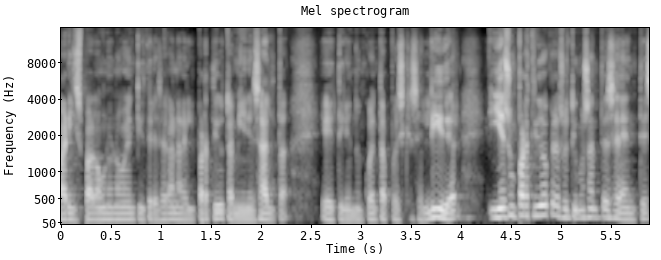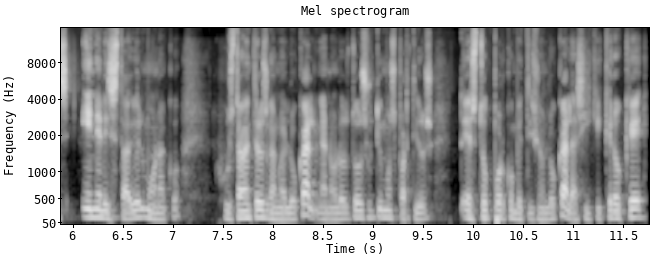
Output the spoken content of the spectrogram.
París paga 1.93 a ganar el partido, también es alta, eh, teniendo en cuenta pues que es el líder. Es un partido que los últimos antecedentes en el Estadio del Mónaco justamente los ganó el local, ganó los dos últimos partidos, esto por competición local, así que creo que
